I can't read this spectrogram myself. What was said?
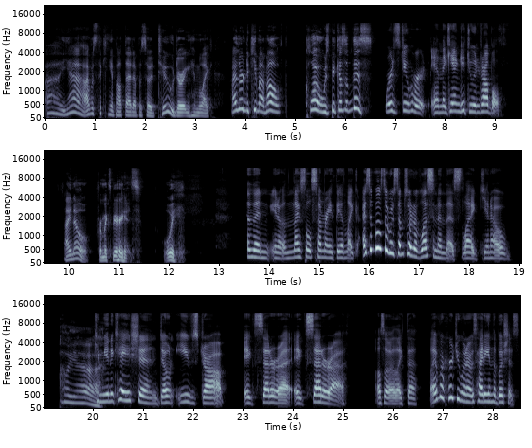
Uh, yeah, I was thinking about that episode too during him, like, I learned to keep my mouth closed because of this. Words do hurt, and they can get you in trouble. I know from experience. Oi. And then, you know, nice little summary at the end, like, I suppose there was some sort of lesson in this, like, you know, Oh, yeah. communication, don't eavesdrop, etc., etc. Also, I like the, I overheard you when I was hiding in the bushes.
